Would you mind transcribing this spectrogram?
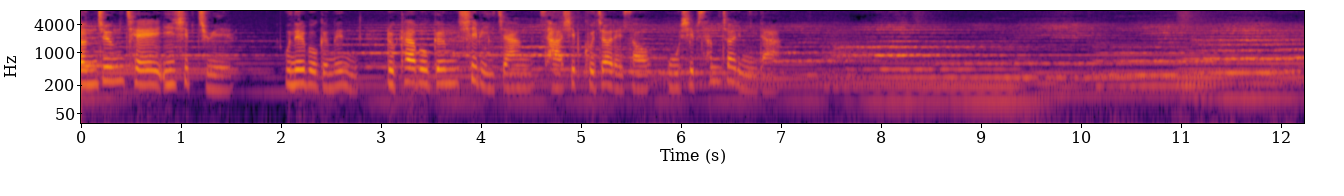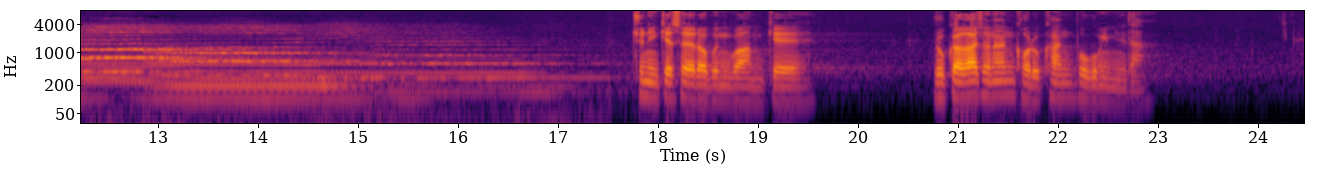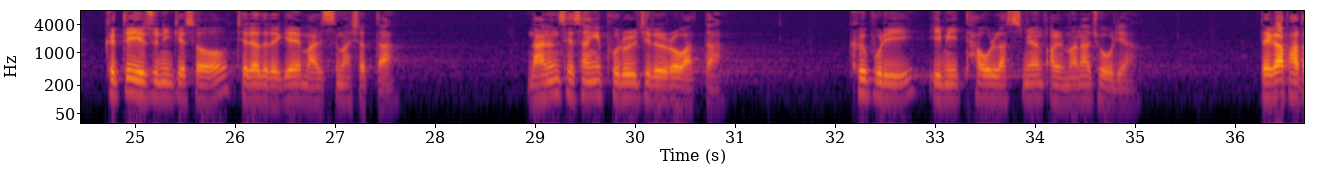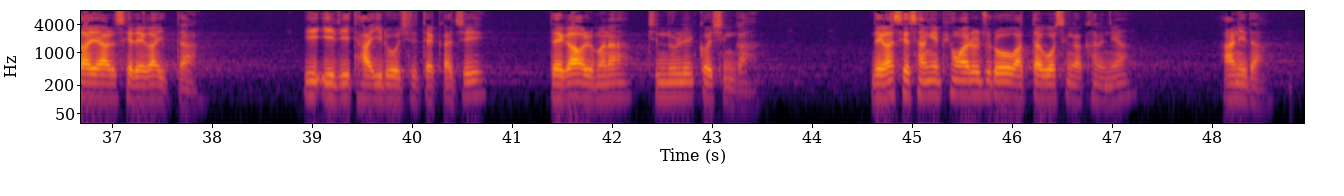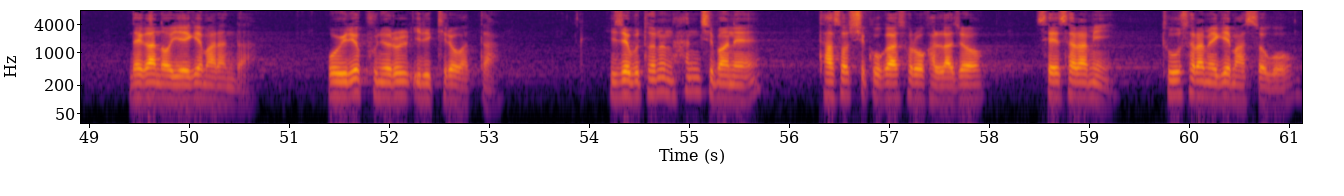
연중 제20주일 오늘 복음은 루카복음 12장 49절에서 53절입니다. 주님께서 여러분과 함께 루카가 전한 거룩한 복음입니다. 그때 예수님께서 제자들에게 말씀하셨다. 나는 세상에 불을 지르러 왔다. 그 불이 이미 타올랐으면 얼마나 좋으랴. 내가 받아야 할 세례가 있다. 이 일이 다 이루어질 때까지 내가 얼마나 짓눌릴 것인가. 내가 세상에 평화를 주러 왔다고 생각하느냐? 아니다. 내가 너희에게 말한다. 오히려 분열을 일으키러 왔다. 이제부터는 한 집안에 다섯 식구가 서로 갈라져 세 사람이 두 사람에게 맞서고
